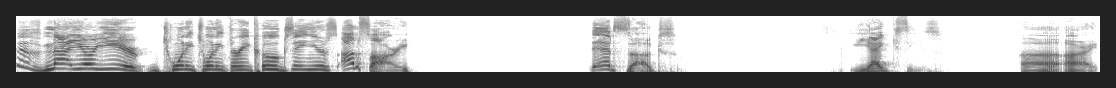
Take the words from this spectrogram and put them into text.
This is not your year, 2023 Coog seniors. I'm sorry. That sucks. Yikesies. Uh, all right.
